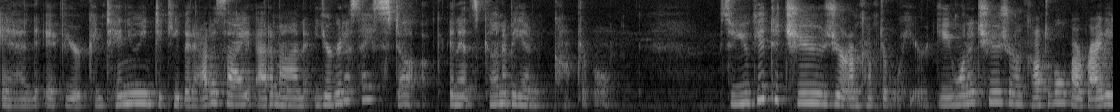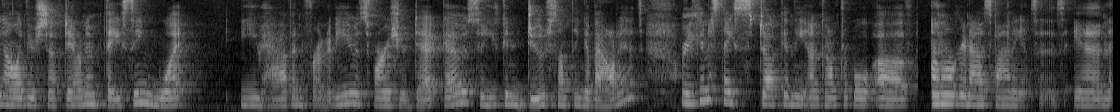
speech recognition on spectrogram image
and if you're continuing to keep it out of sight, out of mind, you're going to stay stuck and it's going to be uncomfortable. So you get to choose your uncomfortable here. Do you want to choose your uncomfortable by writing all of your stuff down and facing what you have in front of you as far as your debt goes so you can do something about it? Or are you going to stay stuck in the uncomfortable of unorganized finances and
